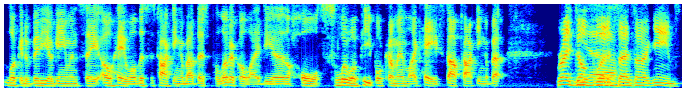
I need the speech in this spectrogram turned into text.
look at a video game and say oh hey well this is talking about this political idea the whole slew of people come in like hey stop talking about Right? Don't Yeah. politicize our games.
